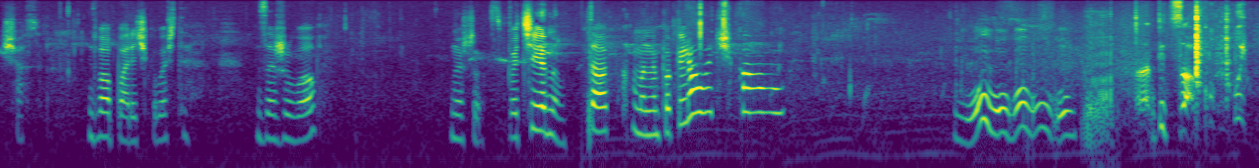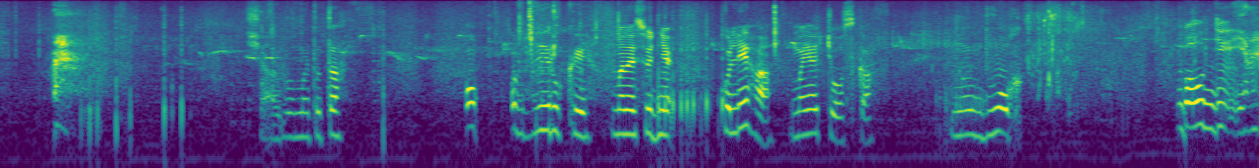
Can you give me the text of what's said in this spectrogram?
Щас. Два парічка, бачите, заживав. Ну що, з почином. Так, у мене покльовочка. Воу-воу-воу-воу. А, Підсаку. Ой. Щас, бо ми тут оп, в дві руки. У мене сьогодні колега, моя тьоска. Ми вдвох балдіємо.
